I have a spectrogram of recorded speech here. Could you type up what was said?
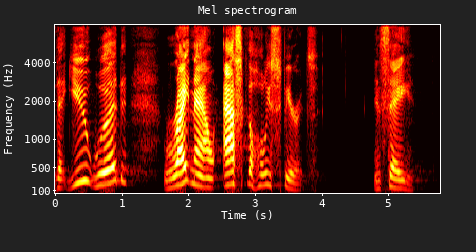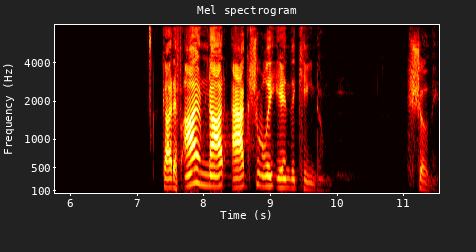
that you would right now ask the Holy Spirit and say, God, if I'm not actually in the kingdom, show me.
